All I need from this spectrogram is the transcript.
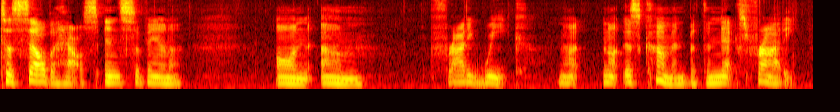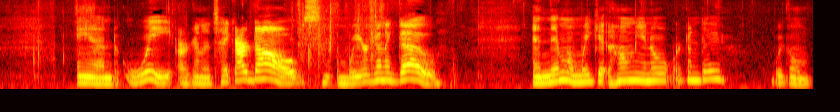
to sell the house in Savannah on um, Friday week. Not not this coming, but the next Friday. And we are going to take our dogs and we are going to go. And then when we get home, you know what we're going to do? We're going to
